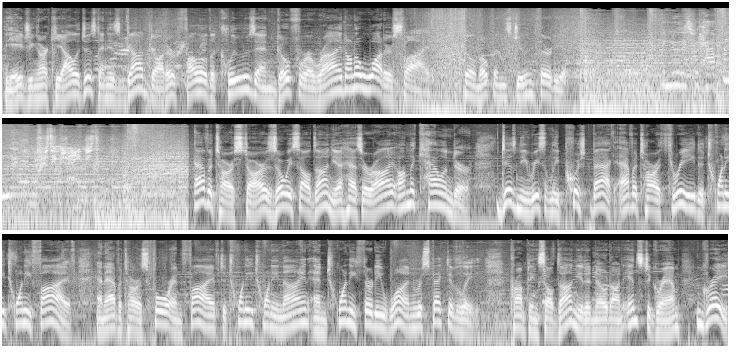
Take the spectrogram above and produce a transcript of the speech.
The aging archaeologist and his goddaughter follow the clues and go for a ride on a water slide. The film opens June 30th. I knew this would happen. Everything changed. Avatar star Zoe Saldana has her eye on the calendar. Disney recently pushed back Avatar 3 to 2025 and Avatars 4 and 5 to 2029 and 2031, respectively, prompting Saldana to note on Instagram Great,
